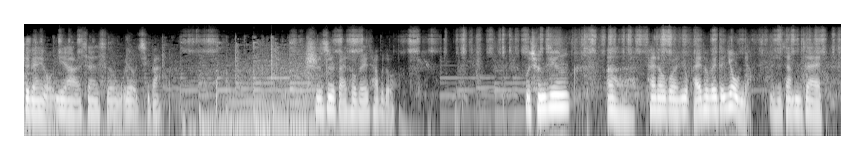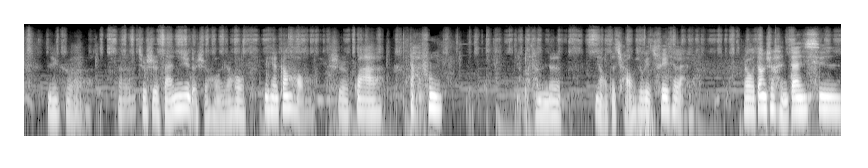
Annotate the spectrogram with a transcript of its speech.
这边有一二三四五六七八十只白头杯，差不多。我曾经呃拍到过有白头杯的幼鸟，就是他们在那个呃就是繁育的时候，然后那天刚好是刮大风，把他们的鸟的巢就给吹下来了。然后我当时很担心，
